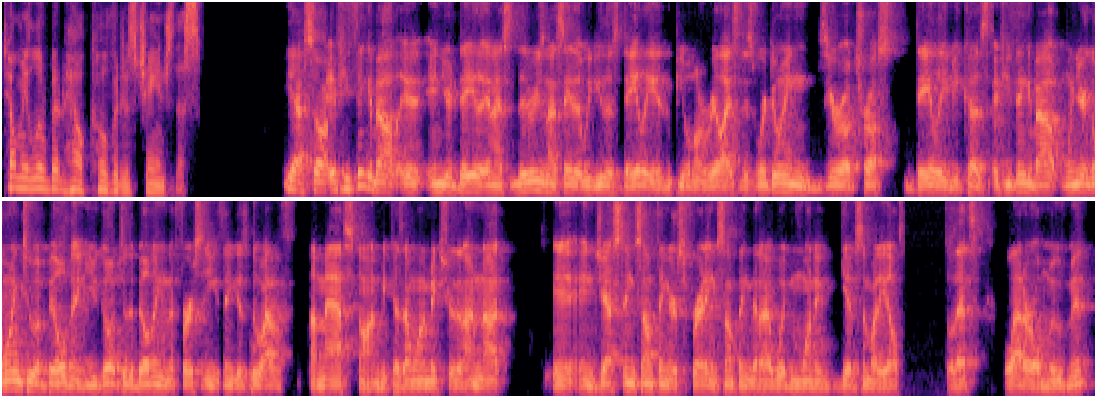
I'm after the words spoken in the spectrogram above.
tell me a little bit how COVID has changed this. Yeah. So if you think about in your daily, and I, the reason I say that we do this daily and people don't realize this, we're doing zero trust daily because if you think about when you're going to a building, you go up to the building and the first thing you think is, do I have a mask on? Because I want to make sure that I'm not ingesting something or spreading something that I wouldn't want to give somebody else. So that's lateral movement.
